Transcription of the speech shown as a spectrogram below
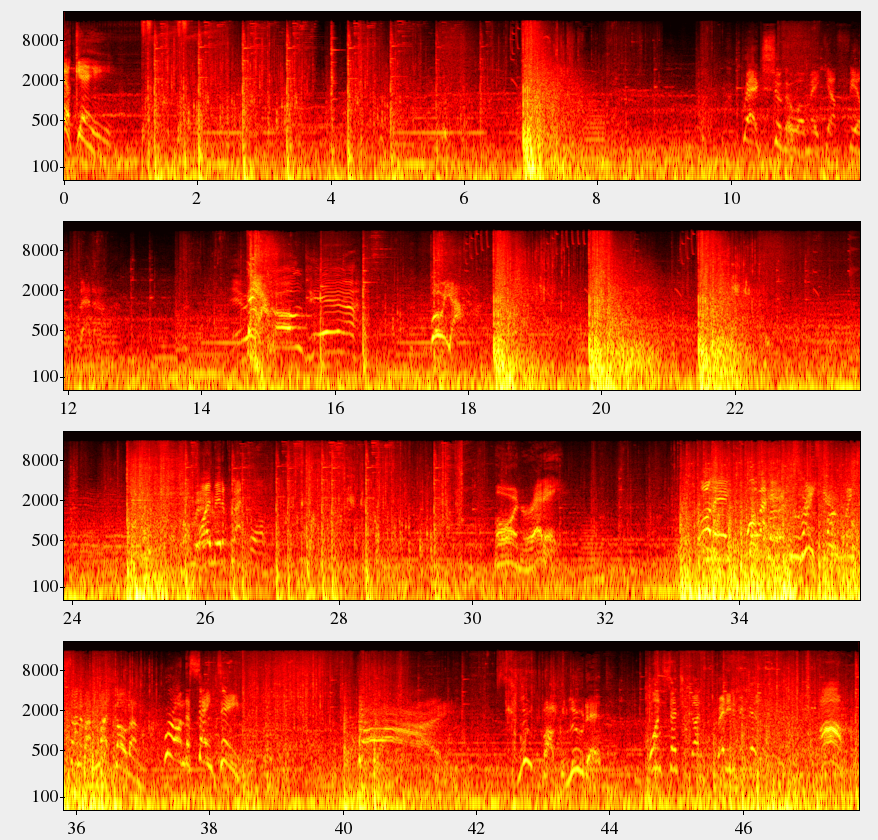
Looky! Red sugar will make you feel better. There is gold here! Booyah! I made a platform. Born ready. Ollie! Over here, you late fumbling son of a mud golem! We're on the same team! Die! Loot bug looted! One sentry gun ready to be built. Arm!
